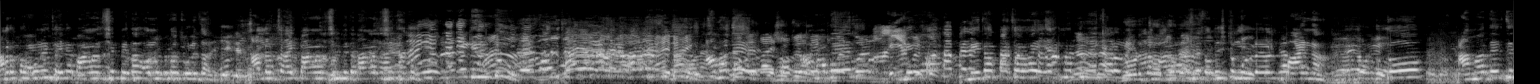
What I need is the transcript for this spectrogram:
আমরা কখনোই চাই না বাংলাদেশের নেতা অন্য কোথাও চলে যায় আমরা চাই বাংলাদেশের নেতা বাংলাদেশে থাকে কিন্তু আমাদের আমাদের নেতা- নেতা পাচার হয় একমাত্র এই কারণে যথেষ্ট মূল্যায়ন পায় না। তো আমাদের যে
